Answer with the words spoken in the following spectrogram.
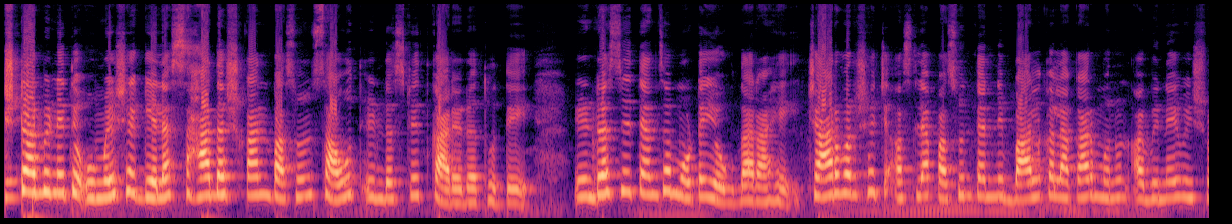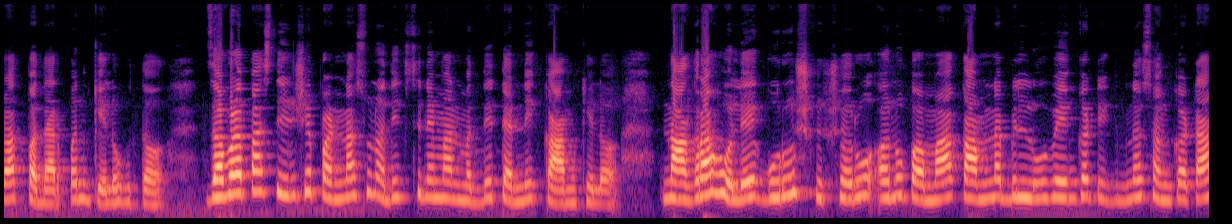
ज्येष्ठ अभिनेते उमेश हे गेल्या सहा दशकांपासून साऊथ इंडस्ट्रीत कार्यरत होते. इंडस्ट्रीत त्यांचं मोठे योगदान आहे. चार वर्षाचे असल्यापासून त्यांनी बालकलाकार म्हणून अभिनय विश्वात पदार्पण केलं होतं. जवळपास तीनशे पन्नासहून अधिक सिनेमांमध्ये त्यांनी काम केलं. नागरा होले गुरु शिक्षरू अनुपमा कामना बिल्लू व्यंकटिग्न संकटा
